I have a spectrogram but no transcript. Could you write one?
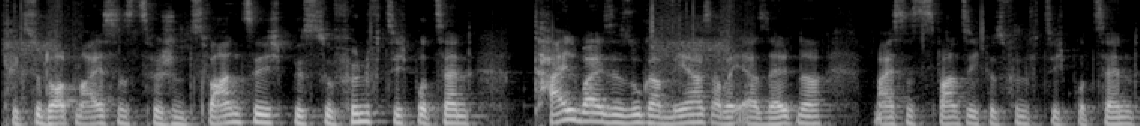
kriegst du dort meistens zwischen 20 bis zu 50 Prozent, teilweise sogar mehr, ist aber eher seltener, meistens 20 bis 50 Prozent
